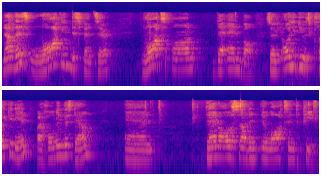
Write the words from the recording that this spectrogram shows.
Now this locking dispenser locks on the end ball. So all you do is click it in by holding this down and then all of a sudden it locks into piece.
